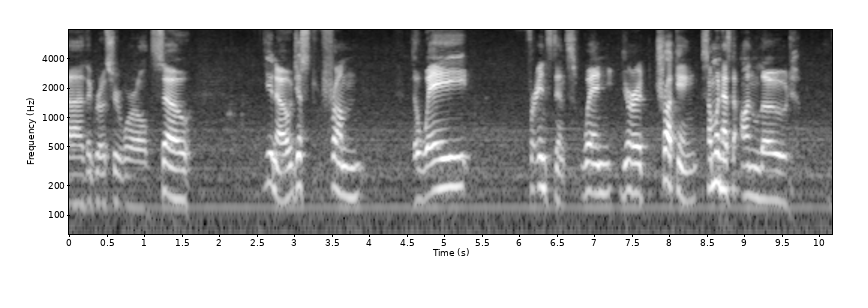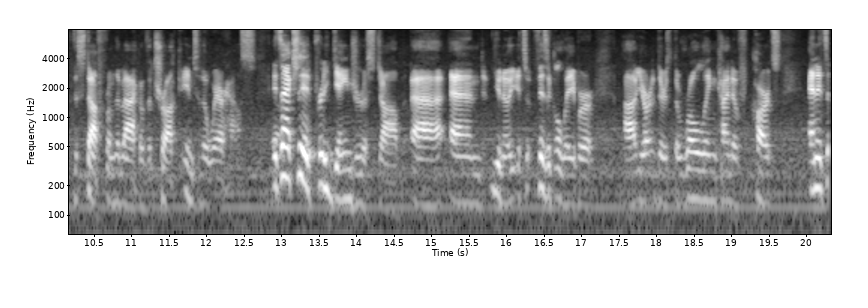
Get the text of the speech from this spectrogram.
uh, the grocery world. So, you know, just from the way, for instance, when you're trucking, someone has to unload the stuff from the back of the truck into the warehouse. It's actually a pretty dangerous job, uh, and you know, it's physical labor. Uh, there's the rolling kind of carts, and it's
